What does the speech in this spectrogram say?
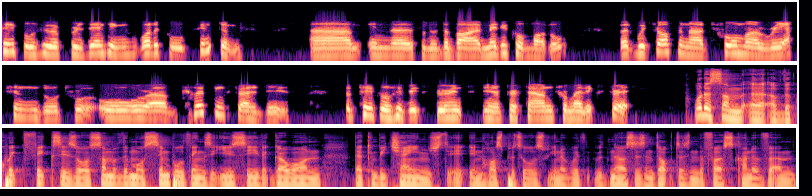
people who are presenting what are called symptoms um, in the sort of the biomedical model, but which often are trauma reactions or tra- or um, coping strategies for people who've experienced, you know, profound traumatic stress. What are some uh, of the quick fixes or some of the more simple things that you see that go on that can be changed in hospitals, you know, with, with nurses and doctors in the first kind of um,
